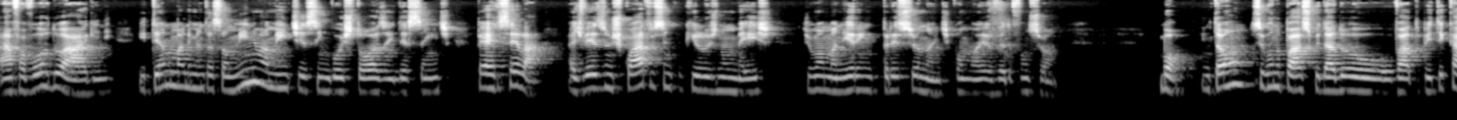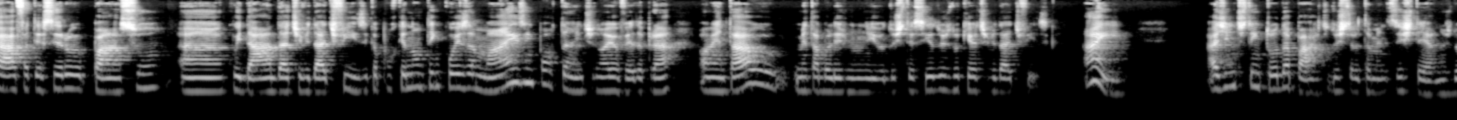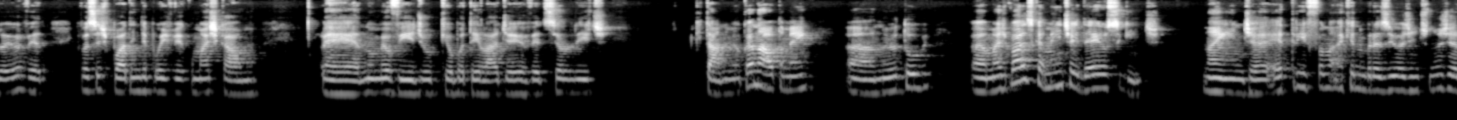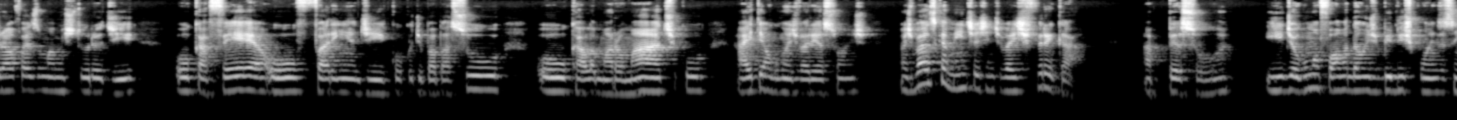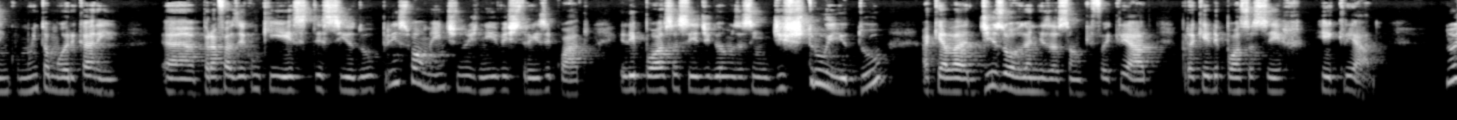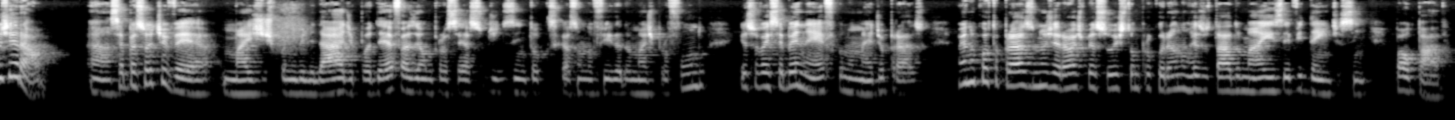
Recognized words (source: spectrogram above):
a favor do acne e tendo uma alimentação minimamente assim gostosa e decente, perde, sei lá, às vezes uns 4, 5 quilos num mês de uma maneira impressionante como a Ayurveda funciona. Bom, então, segundo passo, cuidar do Vata Pitta e. Terceiro passo, uh, cuidar da atividade física, porque não tem coisa mais importante no Ayurveda para aumentar o metabolismo no nível dos tecidos do que a atividade física. Aí, a gente tem toda a parte dos tratamentos externos do Ayurveda, que vocês podem depois ver com mais calma é, no meu vídeo que eu botei lá de Ayurveda Celulite, que está no meu canal também, uh, no YouTube. Uh, mas basicamente a ideia é o seguinte: na Índia é trífala, aqui no Brasil a gente no geral faz uma mistura de ou café, ou farinha de coco de babaçu, ou cálamo aromático, aí tem algumas variações, mas basicamente a gente vai esfregar a pessoa e de alguma forma dar uns beliscões assim com muito amor e carinho é, para fazer com que esse tecido, principalmente nos níveis 3 e 4, ele possa ser, digamos assim, destruído, aquela desorganização que foi criada, para que ele possa ser recriado. No geral, ah, se a pessoa tiver mais disponibilidade, puder fazer um processo de desintoxicação do fígado mais profundo, isso vai ser benéfico no médio prazo. Mas no curto prazo, no geral, as pessoas estão procurando um resultado mais evidente, assim, palpável.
